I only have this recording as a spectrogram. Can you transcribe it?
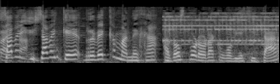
ya saben, y saben que Rebeca maneja a dos por hora como viejita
